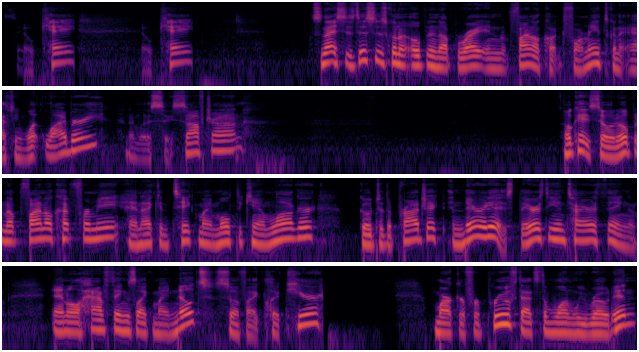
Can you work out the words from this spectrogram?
Say OK. OK. What's nice is this is going to open it up right in Final Cut for me. It's going to ask me what library and I'm going to say Softron. Okay, so it opened up Final Cut for me, and I can take my multicam logger, go to the project, and there it is. There's the entire thing. And it'll have things like my notes. So if I click here, marker for proof, that's the one we wrote in.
